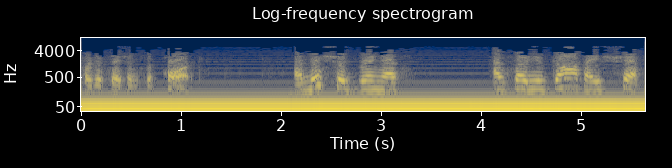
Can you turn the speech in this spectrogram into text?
for decision support. And this should bring us, and so you've got a shift,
